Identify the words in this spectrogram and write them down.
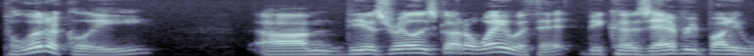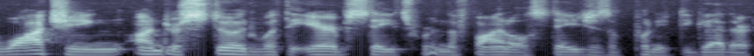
politically, um, the Israelis got away with it because everybody watching understood what the Arab states were in the final stages of putting together.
